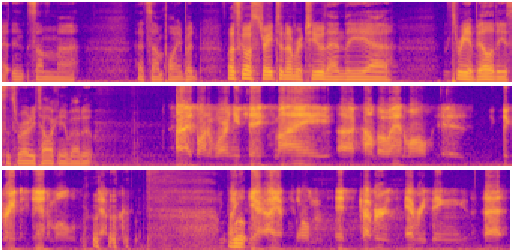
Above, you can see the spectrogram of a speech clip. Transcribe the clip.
at in some uh, at some point but let's go straight to number two then the uh, three abilities since we're already talking about it I just want to warn you, Chase. My uh, combo animal is the greatest animal ever. like, Well- yeah, I have film. It covers everything that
